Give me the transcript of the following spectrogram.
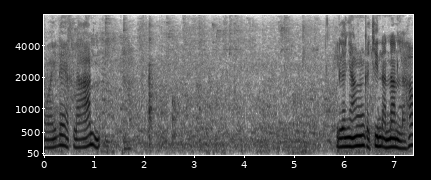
ร้อยแลกล้านเหลือยังก็กินอันนั้นละเฮา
